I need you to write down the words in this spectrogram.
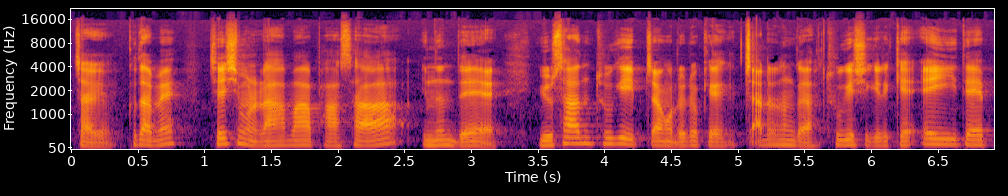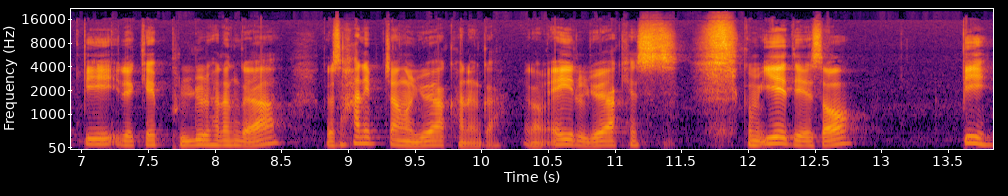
자, 그 다음에 제시문 라마 바사 있는데 유사한 두 개 입장으로 이렇게 자르는 거야. 두 개씩 이렇게 A 대 B 이렇게 분류를 하는 거야. 그래서 한 입장을 요약하는 거야. 그럼 A를 요약했어. 그럼 이에 대해서 B,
